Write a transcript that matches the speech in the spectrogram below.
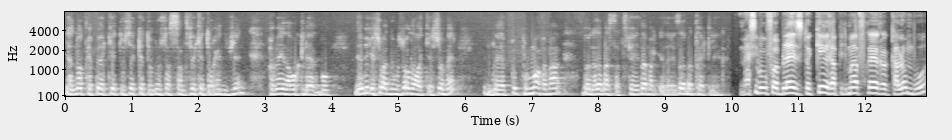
ya notre père qui est tout ce que ton nom soit sanctifié que ton règne vienne. Vraiment il est non clair bon nayebi question bandeko mosusu dans la question mais mais pour, pour moi vraiment donc naza ma satisfait. Eza ma- eza ma très clair. Merci beaucoup frère blaise. Toke rapidement frère kalombo.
